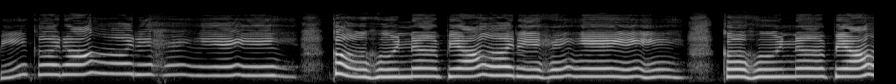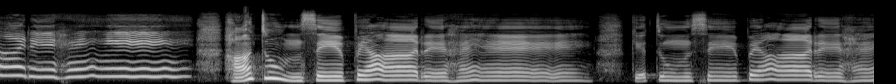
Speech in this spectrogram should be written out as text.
दिल हाँ तुमसे प्यार है कि तुमसे प्यार है।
